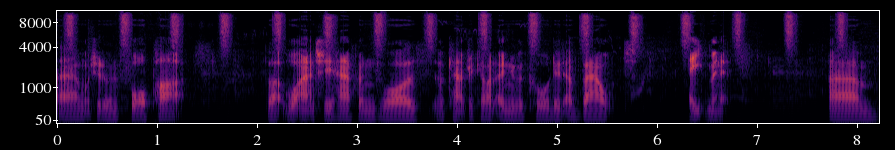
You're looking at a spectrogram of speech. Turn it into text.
um, which would have been four parts. But what actually happened was the capture card only recorded about eight minutes. Um,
